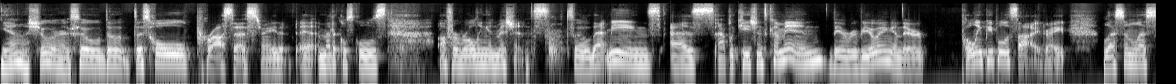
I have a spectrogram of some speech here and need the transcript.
Yeah, sure. So the this whole process, right? At, at medical schools offer rolling admissions. So that means as applications come in, they're reviewing and they're pulling people aside, right? Less and less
